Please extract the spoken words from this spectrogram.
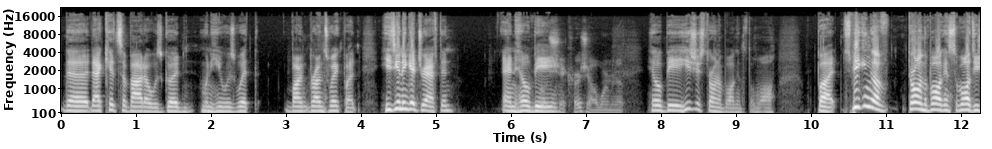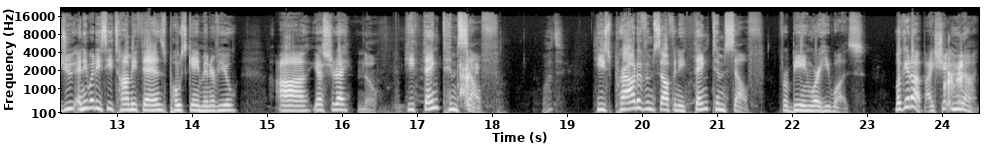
the that kid Sabato was good when he was with Brunswick, but he's gonna get drafted, and he'll Oh, be shit, Kershaw warming up. he'll be he's just throwing a ball against the wall. But speaking of throwing the ball against the wall, did you anybody see Tommy Pham's post game interview uh yesterday? No. He thanked himself. What? He's proud of himself, and he thanked himself for being where he was. Look it up. I shit you not.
